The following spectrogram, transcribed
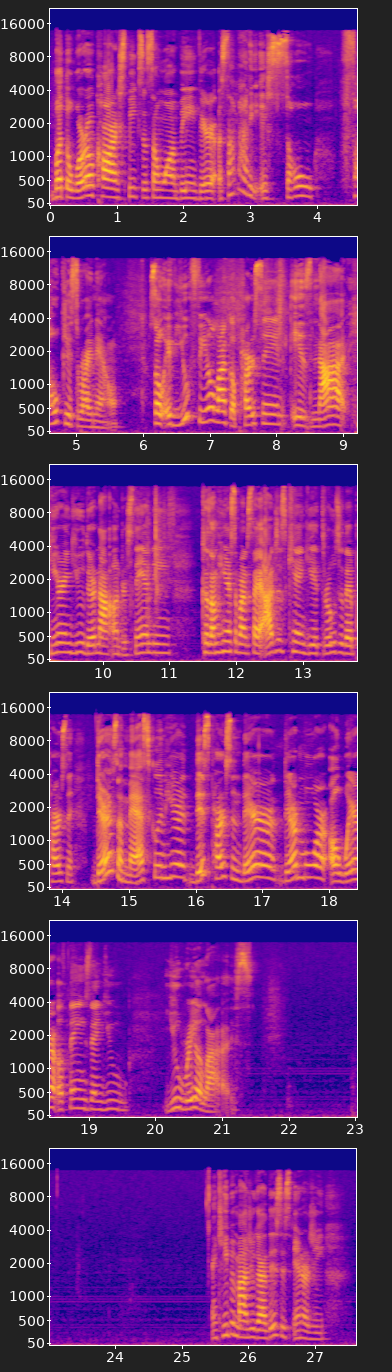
But the world card speaks of someone being very, somebody is so focused right now. So if you feel like a person is not hearing you, they're not understanding, because I'm hearing somebody say, I just can't get through to that person. There's a masculine here. This person, they're they're more aware of things than you you realize. And keep in mind, you guys, this is energy.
